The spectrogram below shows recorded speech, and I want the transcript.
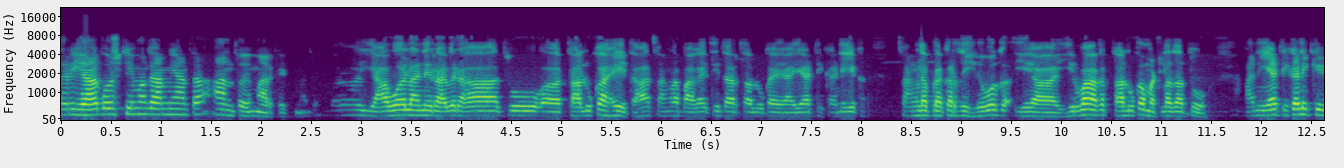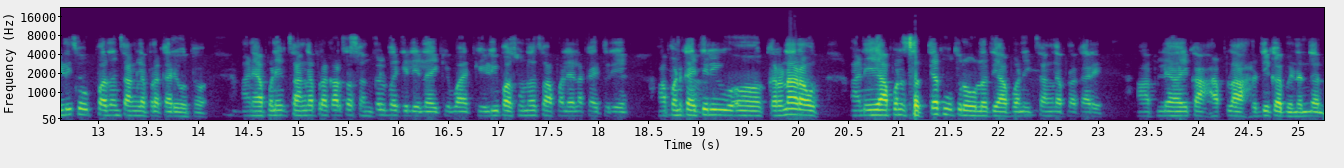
तर ह्या गोष्टी मग आम्ही आता आणतोय मार्केटमध्ये यावल आणि रावेर हा जो तालुका आहे हा चांगला बागायतीदार तालुका आहे. या- ठिकाणी एक चांगल्या प्रकारचा हिरवं हिरवा तालुका म्हटला जातो. आणि या ठिकाणी केळीचं उत्पादन चांगल्या प्रकारे होतं. आणि आपण एक चांगल्या प्रकारचा संकल्प केलेला आहे किंवा केळीपासूनच आपल्याला काहीतरी आपण काहीतरी करणार आहोत. आणि आपण सत्यात उतरवलं ते आपण एक चांगल्या प्रकारे. आपल्या एका आपला हार्दिक अभिनंदन.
